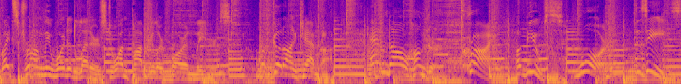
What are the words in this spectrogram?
write strongly worded letters to unpopular foreign leaders, look good on camera, end all hunger, crime, abuse, war, disease,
